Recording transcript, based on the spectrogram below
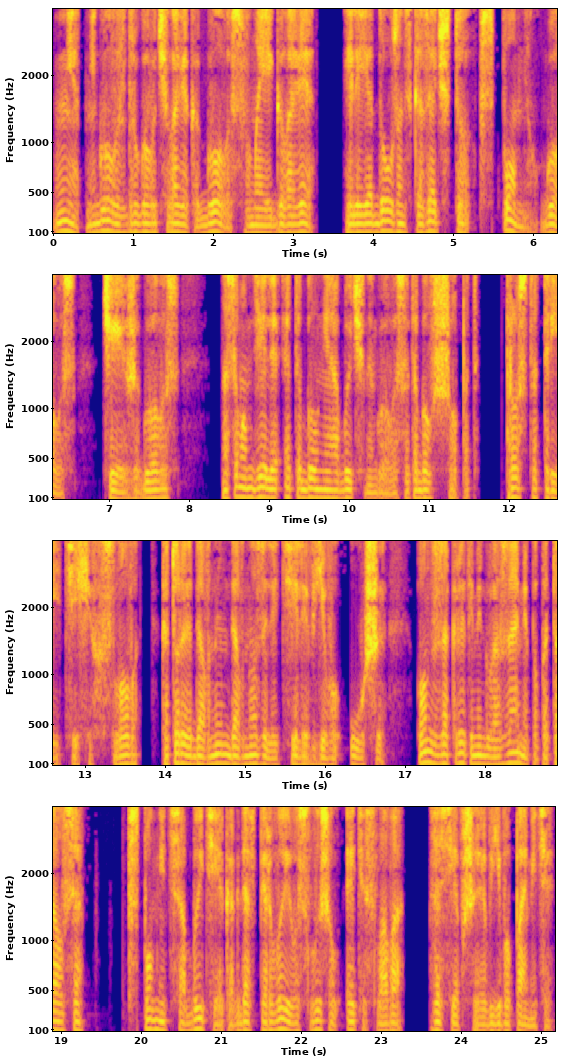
Нет, не голос другого человека, голос в моей голове. Или я должен сказать, что вспомнил голос. Чей же голос? На самом деле это был необычный голос, это был шепот. Просто три тихих слова, которые давным-давно залетели в его уши. Он с закрытыми глазами попытался вспомнить события, когда впервые услышал эти слова, засевшие в его памяти.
